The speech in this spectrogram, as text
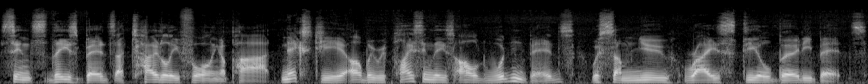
since these beds are totally falling apart. Next year I'll be replacing these old wooden beds with some new raised steel birdie beds.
